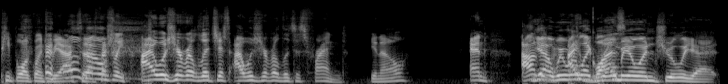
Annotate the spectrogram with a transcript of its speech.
people are going to react to that. Especially I was your religious, I was your religious friend, you know. And I yeah, we were I like was- Romeo and Juliet.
